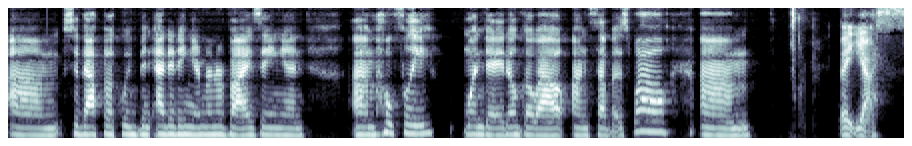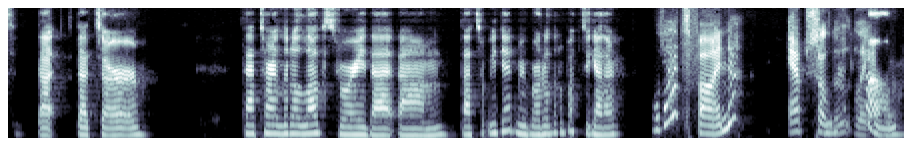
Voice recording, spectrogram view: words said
um, so that book we've been editing and revising and um, hopefully one day it'll go out on sub as well. Um, but yes, that that's our that's our little love story. That um, that's what we did. We wrote a little book together. Well, that's fun. Absolutely. Oh.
